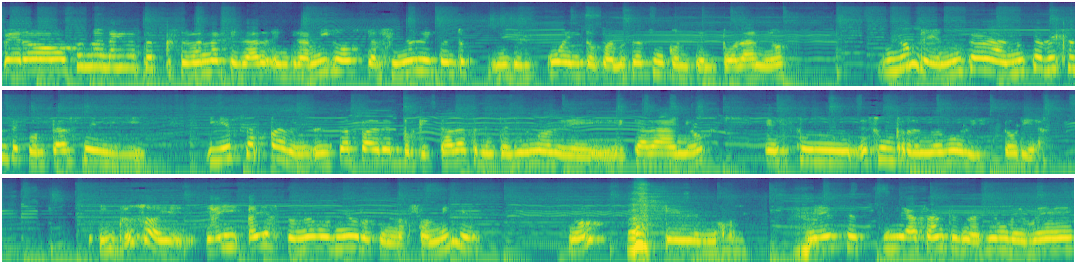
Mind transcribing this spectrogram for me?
Pero son anécdotas que se van a quedar entre amigos que al final del cuento, del cuento cuando se hacen contemporáneos, no, hombre, nunca, nunca dejan de contarse y, y está padre, está padre porque cada 31 de cada año es un, es un renuevo de historias. Incluso hay, hay, hay hasta nuevos miembros en la familia, ¿no? que meses, días antes nació un bebé,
